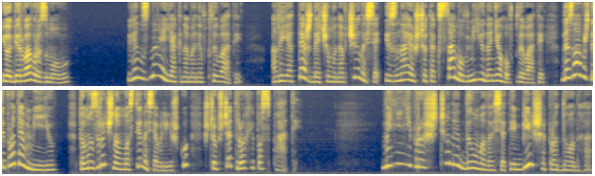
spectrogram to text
і обірвав розмову. Він знає, як на мене впливати, але я теж дечому навчилася і знаю, що так само вмію на нього впливати. Не завжди, проте вмію, тому зручно вмостилася в ліжку, щоб ще трохи поспати. Мені ні про що не думалося, тим більше про Донга.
